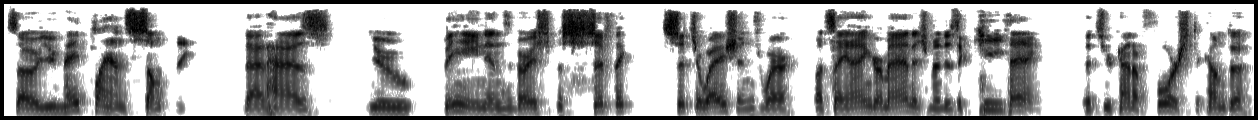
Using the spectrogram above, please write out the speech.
So you may plan something that has you being in very specific situations where, let's say, anger management is a key thing that you're kind of forced to come to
